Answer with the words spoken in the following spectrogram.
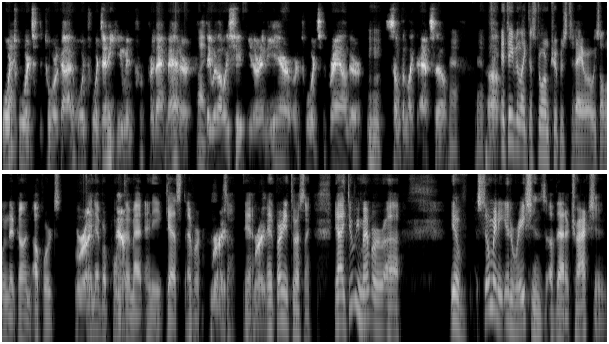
or Right. towards the tour guide or towards any human for, for that matter. Right. They would always shoot either in the air or towards the ground or Mhm. something like that. So, Yeah, yeah. Um, It's even like the stormtroopers today are always holding their gun upwards. Right. They never point Yeah. them at any guest ever. right, So yeah, right. and very interesting. Yeah, I do remember. Uh, you know, so many iterations of that attraction.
